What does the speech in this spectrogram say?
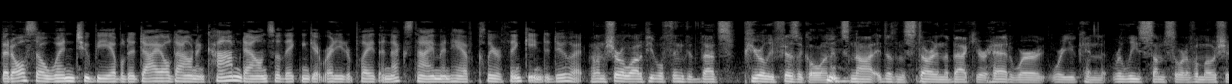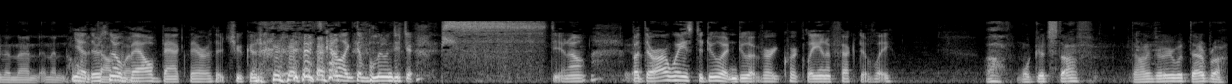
but also when to be able to dial down and calm down so they can get ready to play the next time and have clear thinking to do it. I'm sure a lot of people think that that's purely physical and it's not, it doesn't start in the back of your head where, where you can release some sort of emotion and then, and then hold Yeah, it there's no when- valve back there that you can, it's kind of like the balloon that you, you know, but there are ways to do it and do it very quickly and effectively. Oh, well, good stuff. Down and dirty with Deborah.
